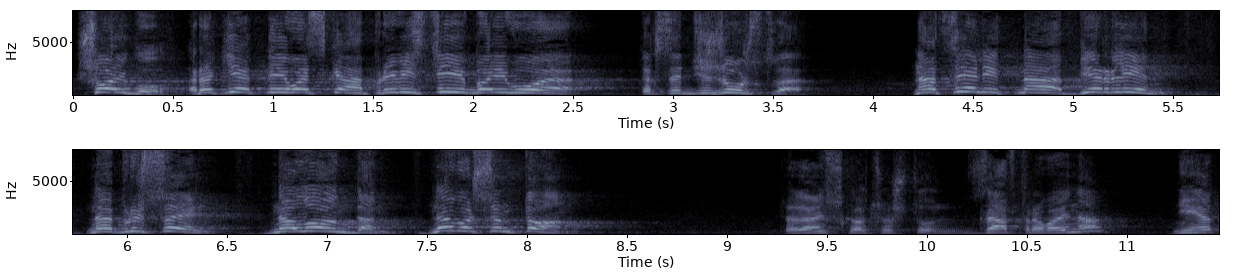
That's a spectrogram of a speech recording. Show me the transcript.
Шойгу, ракетные войска привести боевое, так сказать, дежурство. Нацелить на Берлин, на Брюссель, на Лондон, на Вашингтон. Тогда они сказали, что что, завтра война? Нет,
